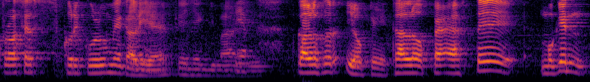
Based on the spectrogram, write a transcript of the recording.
proses kurikulumnya kali ya kayaknya gimana Yap. sih Kalau ya oke, kalau PFT mungkin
